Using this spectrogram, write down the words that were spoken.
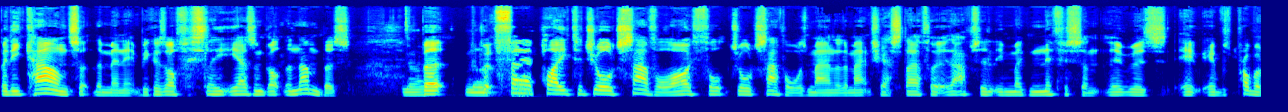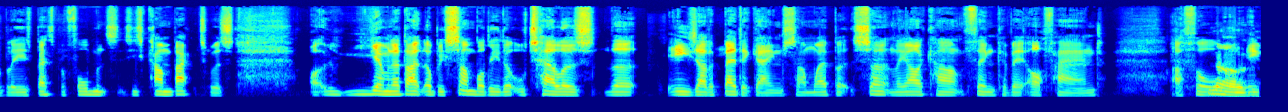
but he can't at the minute because obviously he hasn't got the numbers. No, but no. but fair play to George Saville. I thought George Saville was man of the match yesterday. I thought it was absolutely magnificent. It was it, it was probably his best performance since he's come back to us. Uh, yeah, I mean, I doubt there'll be somebody that will tell us that he's had a better game somewhere, but certainly I can't think of it offhand. I thought no, he,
